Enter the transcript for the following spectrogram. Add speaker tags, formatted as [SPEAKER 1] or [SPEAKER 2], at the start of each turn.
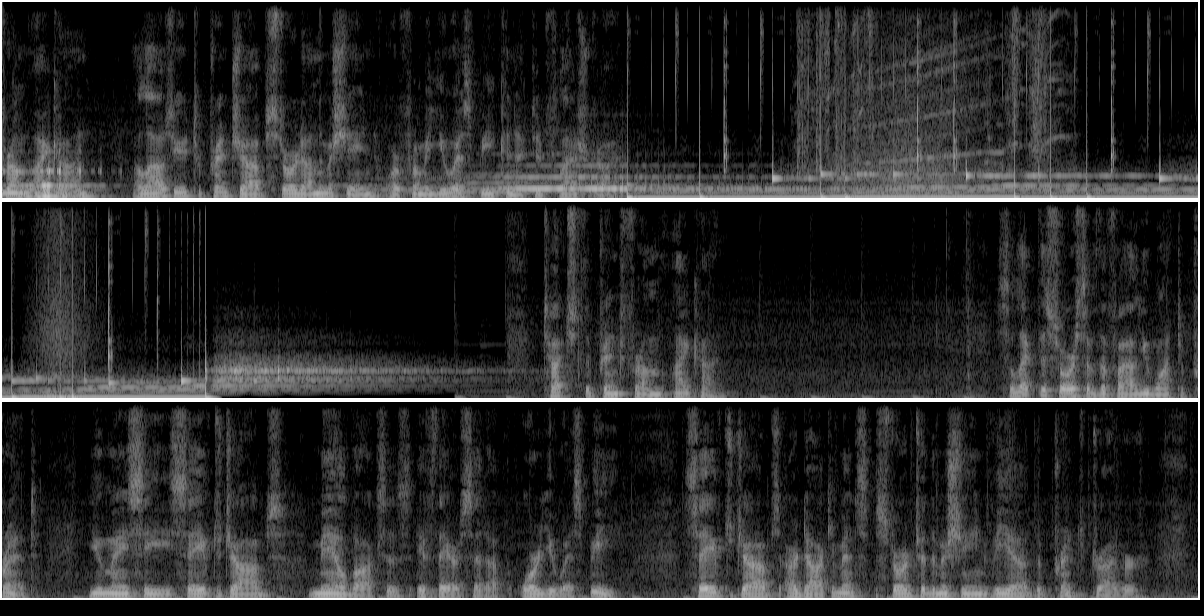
[SPEAKER 1] from icon allows you to print jobs stored on the machine or from a USB connected flash drive. Touch the Print From icon. Select the source of the file you want to print. You may see Saved Jobs, Mailboxes, if they are set up, or USB. Saved jobs are documents stored to the machine via the print driver.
